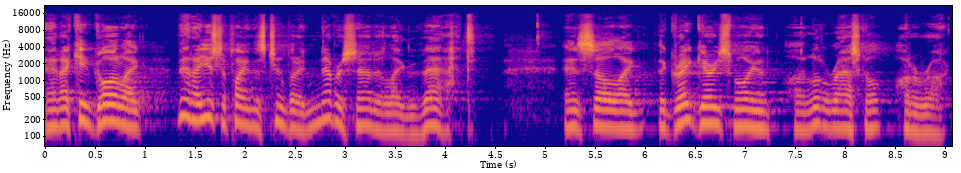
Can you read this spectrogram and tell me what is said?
and I keep going like, man, I used to play in this tune, but I never sounded like that. And so, like the great Gary Smulyan on Little Rascal on a Rock.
